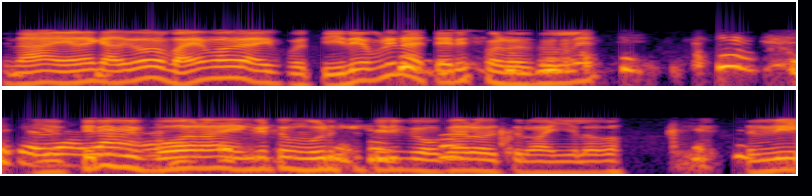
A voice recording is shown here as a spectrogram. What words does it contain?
நான் எனக்கு அதுக்கப்புறம் பயமாவே ஆயிப்போச்சு. இது எப்படி நான் செரிஷ் பண்றது சொல்லு? திருப்பி போறான் எங்கிட்ட முடிச்சு திருப்பி உட்கார வச்சிருவாங்களோ? தம்பி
